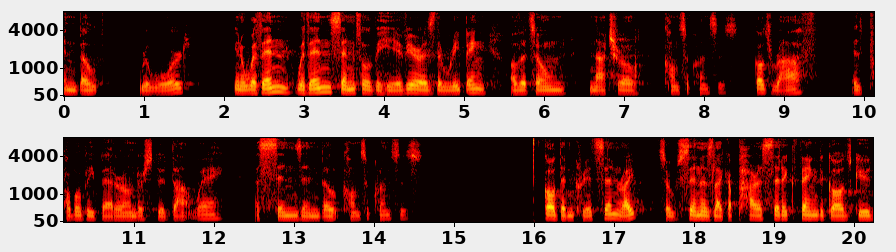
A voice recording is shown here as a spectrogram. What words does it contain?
inbuilt reward. You know, within, within sinful behavior is the reaping of its own natural consequences. God's wrath is probably better understood that way as sin's inbuilt consequences. God didn't create sin, right? So sin is like a parasitic thing to God's good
